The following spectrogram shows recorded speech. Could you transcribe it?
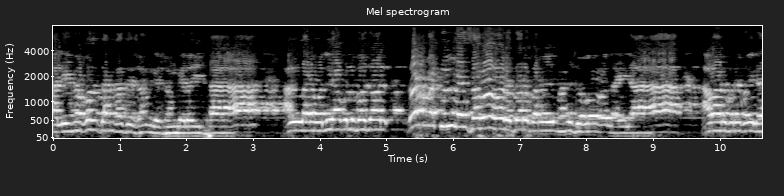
আলী নকল তার কাছে সঙ্গে সঙ্গে রইতা আল্লাহর ওলি আবুল বদল রহমতুল্লাহ সাবর দরবারে মানুষ লাইলা। আবার পরে কইলা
